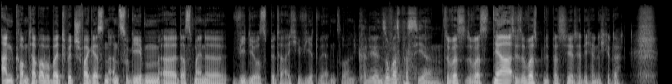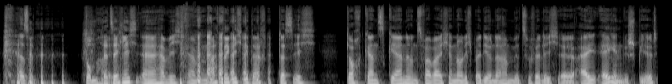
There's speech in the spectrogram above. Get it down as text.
ankommt. Habe aber bei Twitch vergessen anzugeben, äh, dass meine Videos bitte archiviert werden sollen. Wie kann dir denn sowas passieren? Sowas, sowas, ja. dass dir sowas passiert, hätte ich ja nicht gedacht. Also, Dummheit. Tatsächlich äh, habe ich ähm, nachträglich gedacht, dass ich doch ganz gerne, und zwar war ich ja neulich bei dir und da haben wir zufällig äh, Alien gespielt,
